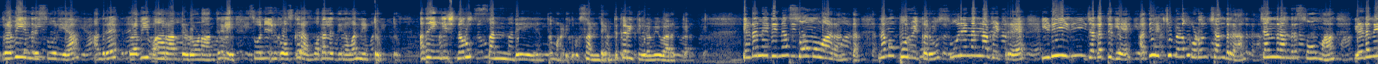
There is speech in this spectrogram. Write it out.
ರವಿ ಅಂದ್ರೆ ಸೂರ್ಯ, ಅಂದ್ರೆ ರವಿವಾರ ಅಂತ ಇಡೋಣ ಅಂತ ಹೇಳಿ ಸೂರ್ಯನಿಗೋಸ್ಕರ ಮೊದಲ ದಿನವನ್ನ ಇಟ್ಟರು ಅದೇ ಇಂಗ್ಲಿಷ್ನವರು ಸಂಡೇ ಅಂತ ಮಾಡಿದ್ರು. ಸಂಡೇ ಅಂತ ಕರಿತೀವಿ ರವಿವಾರಕ್ಕೆ. ಎರಡನೇ ದಿನ ಸೋಮವಾರ ಅಂತ. ನಮ್ಮ ಪೂರ್ವಿಕರು ಸೂರ್ಯನನ್ನ ಬಿಟ್ರೆ ಇಡೀ ಜಗತ್ತಿಗೆ ಅತಿ ಹೆಚ್ಚು ಬೆಳಕೊಡೋನ್ ಚಂದ್ರ. ಚಂದ್ರ ಅಂದ್ರೆ ಸೋಮ. ಎರಡನೇ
